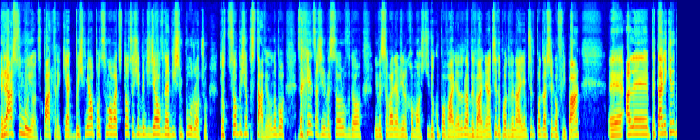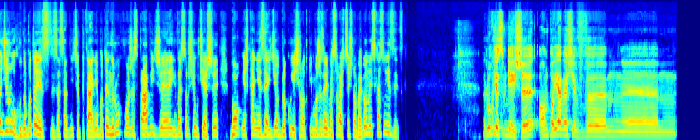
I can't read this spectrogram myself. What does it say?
reasumując, Patryk, jakbyś miał podsumować to, co się będzie działo w najbliższym półroczu, to co byś obstawiał? No bo zachęcasz inwestorów do inwestowania w nieruchomości, do kupowania, do nabywania, czy to pod wynajem, czy to pod dalszego flipa. E, Ale pytanie, kiedy będzie ruchu? No bo to jest zasadnicze pytanie, bo ten ruch może sprawić, że inwestor się ucieszy, bo mieszkanie zejdzie, odblokuje środki, może zainwestować w coś nowego, no i skasuje zysk. Ruch jest mniejszy, on pojawia się w, mm,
